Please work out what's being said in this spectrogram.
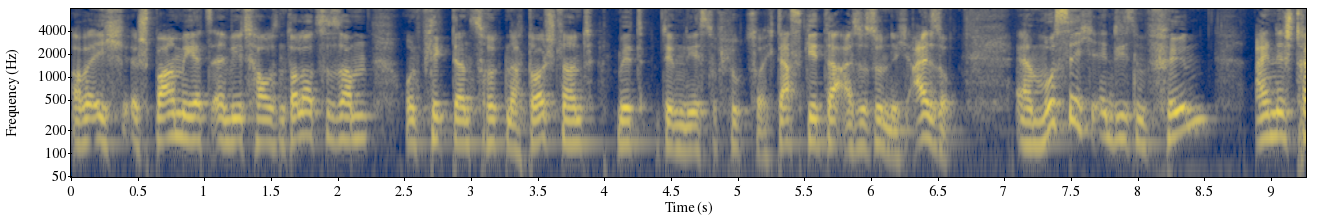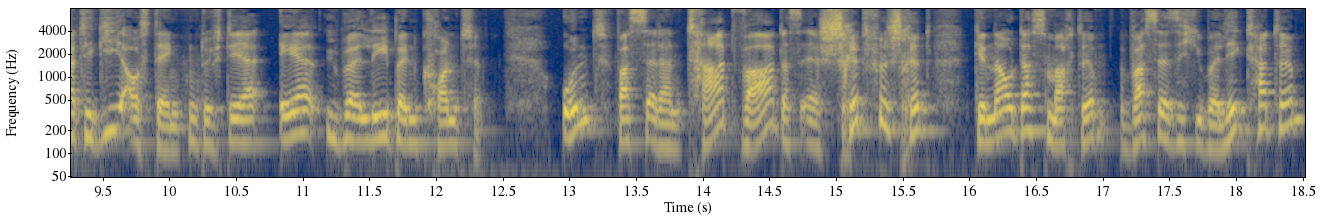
aber ich spare mir jetzt irgendwie 1000 Dollar zusammen und fliege dann zurück nach Deutschland mit dem nächsten Flugzeug. Das geht da also so nicht. Also, er muss sich in diesem Film eine Strategie ausdenken, durch der er überleben konnte. Und was er dann tat, war, dass er Schritt für Schritt genau das machte, was er sich überlegt hatte.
